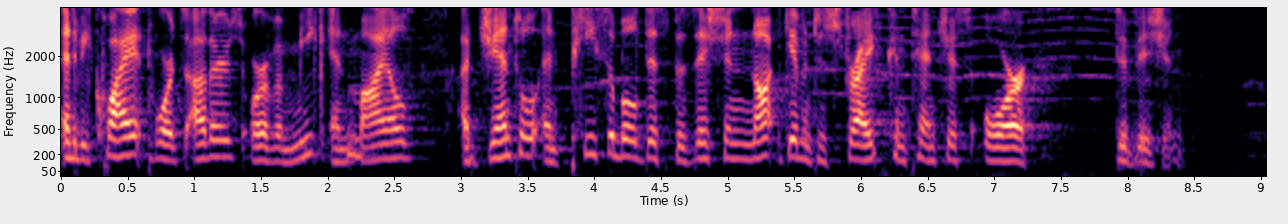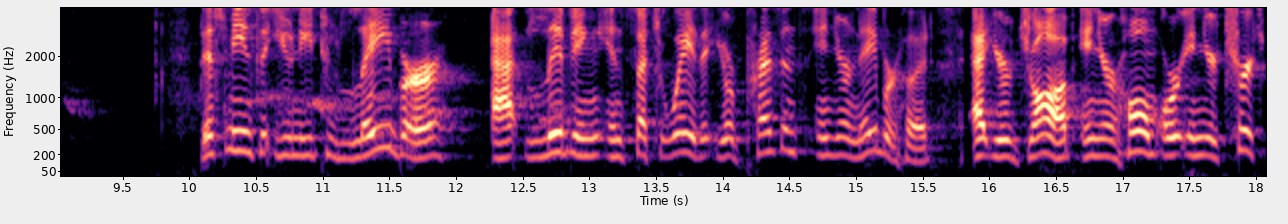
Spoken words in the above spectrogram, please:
and to be quiet towards others, or of a meek and mild, a gentle and peaceable disposition, not given to strife, contentious, or division. This means that you need to labor at living in such a way that your presence in your neighborhood, at your job, in your home, or in your church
